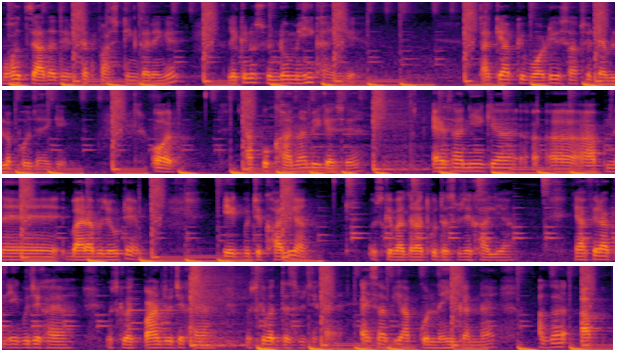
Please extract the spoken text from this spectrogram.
बहुत ज़्यादा देर तक फास्टिंग करेंगे, लेकिन उस विंडो में ही खाएँगे, ताकि आपकी बॉडी हिसाब से डेवलप हो जाएगी। और आपको खाना भी कैसे है? ऐसा नहीं है कि आपने बारह बजे उठे, एक बजे खा लिया, उसके बाद रात को दस बजे खा लिया। या फिर आपने एक बजे खाया, उसके बाद पाँच बजे खाया, उसके बाद दस बजे खाया, ऐसा भी आपको नहीं करना है। अगर आप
